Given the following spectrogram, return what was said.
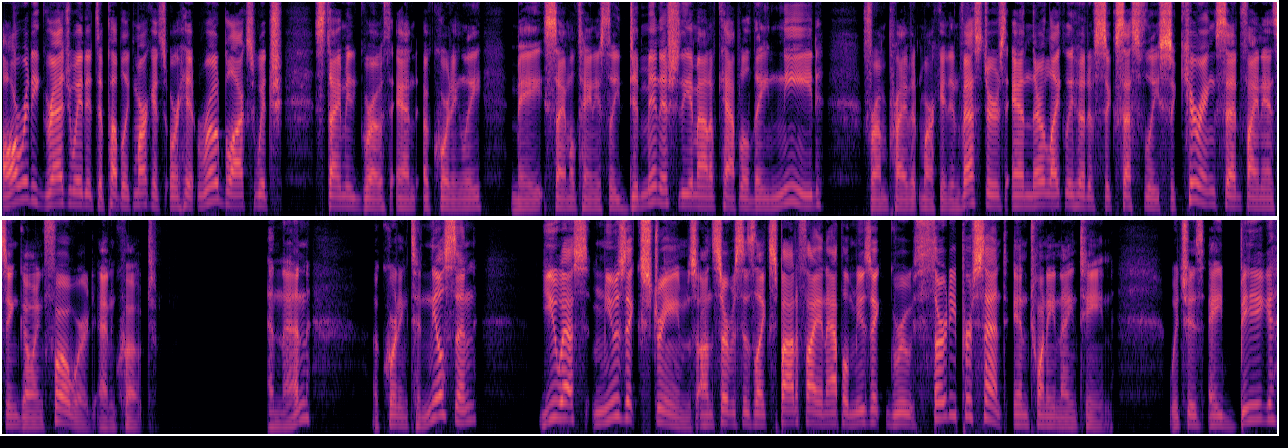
already graduated to public markets or hit roadblocks which stymied growth and accordingly may simultaneously diminish the amount of capital they need from private market investors and their likelihood of successfully securing said financing going forward, end quote. And then, according to Nielsen, US music streams on services like Spotify and Apple Music grew 30% in 2019, which is a big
